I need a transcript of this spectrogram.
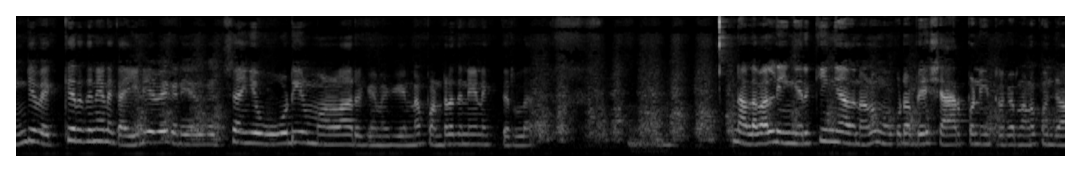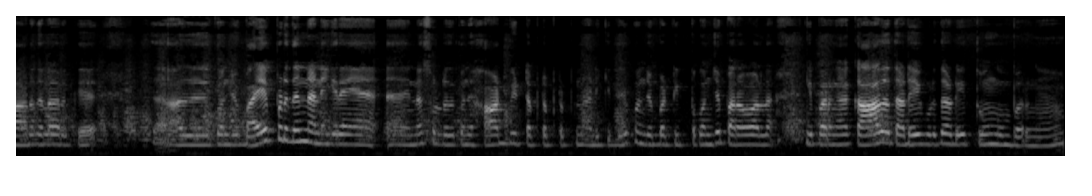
எங்கே வைக்கிறதுன்னு எனக்கு ஐடியாவே கிடையாது. வச்சா இங்கே மாதிரிலாம் இருக்குது எனக்கு என்ன பண்ணுறதுன்னே எனக்கு தெரில நல்ல வேலை நீங்கள் இருக்கீங்க. அதனால உங்கள் கூட அப்படியே ஷேர் பண்ணிகிட்டு இருக்கிறதுனால கொஞ்சம் ஆறுதலாக இருக்குது அது கொஞ்சம் பயப்படுதுன்னு நினைக்கிறேன். என்ன சொல்கிறது கொஞ்சம் ஹார்ட் பீட் டப் டப் டப்னு அடிக்குது. கொஞ்சம் பட் இப்போ கொஞ்சம் பரவாயில்ல. இங்கே பாருங்கள் காதை தடவி கொடுத்து அப்படியே தூங்கும் பாருங்கள்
